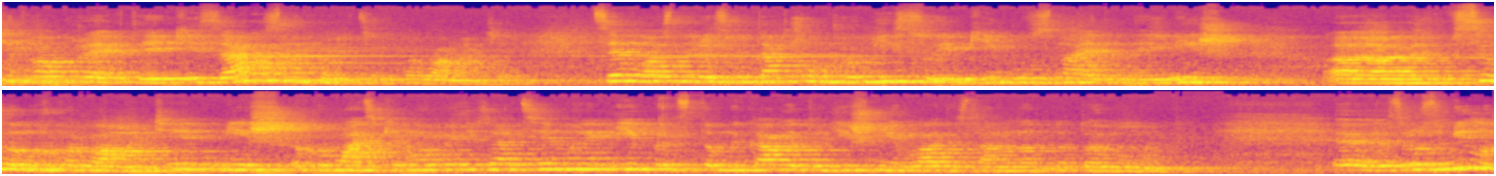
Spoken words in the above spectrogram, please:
ті два проекти, які зараз знаходяться в парламенті, це власне результат компромісу, який був знайдений між е, силами в парламенті, між громадськими організаціями і представниками тодішньої влади саме на, той момент. Е, Зрозуміло,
